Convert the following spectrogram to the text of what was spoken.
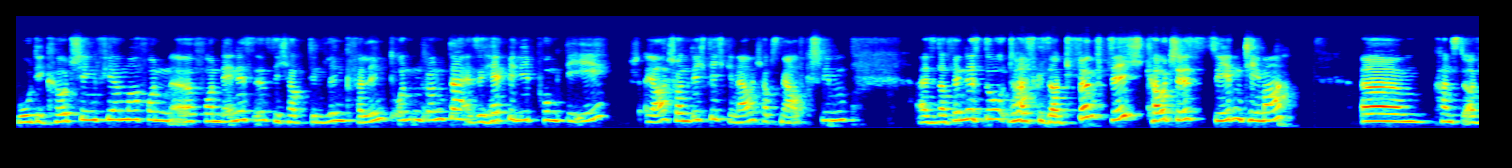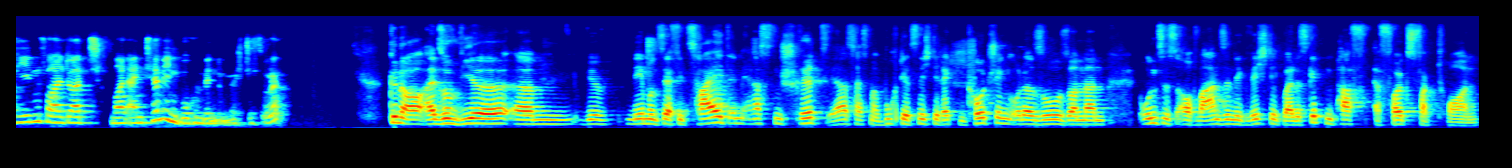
wo die Coaching-Firma von, äh, von Dennis ist. Ich habe den Link verlinkt unten drunter, also happily.de. Ja, schon richtig, genau, ich habe es mir aufgeschrieben. Also da findest du, du hast gesagt, 50 Coaches zu jedem Thema. Ähm, kannst du auf jeden Fall dort mal einen Termin buchen, wenn du möchtest, oder? Genau, also wir, ähm, wir nehmen uns sehr viel Zeit im ersten Schritt. Ja, das heißt, man bucht jetzt nicht direkt ein Coaching oder so, sondern uns ist auch wahnsinnig wichtig, weil es gibt ein paar Erfolgsfaktoren,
